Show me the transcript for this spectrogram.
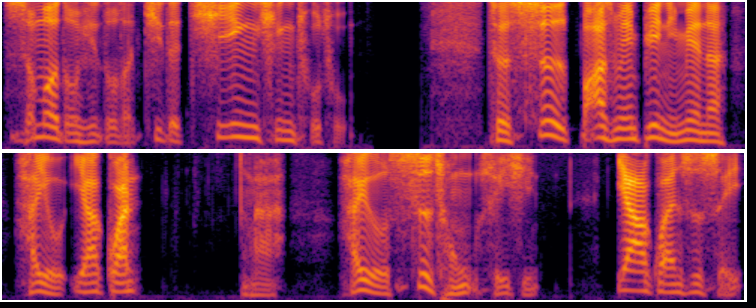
什么东西多少？记得清清楚楚。这四八十名兵里面呢，还有押官啊，还有侍从随行。押官是谁？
